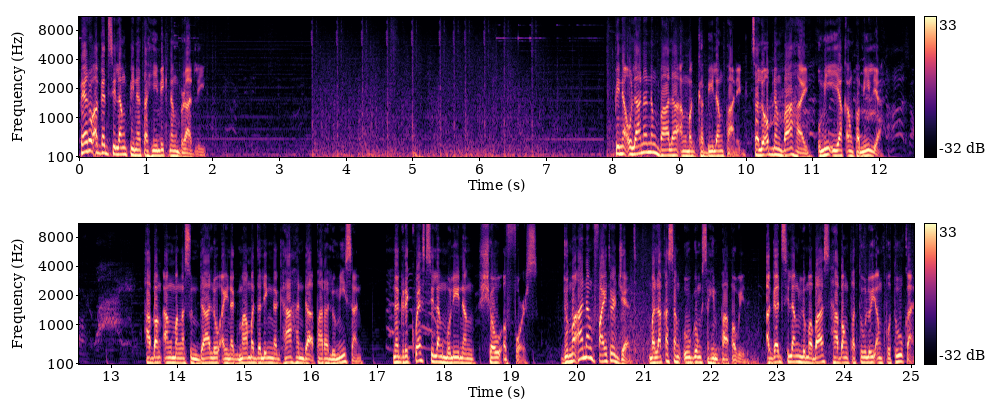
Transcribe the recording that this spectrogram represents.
pero agad silang pinatahimik ng Bradley. Pinaulanan ng bala ang magkabilang panig. Sa loob ng bahay, umiiyak ang pamilya. Habang ang mga sundalo ay nagmamadaling naghahanda para lumisan, nag-request silang muli ng show of force. Dumaan ang fighter jet, malakas ang ugong sa himpapawid. Agad silang lumabas habang patuloy ang putukan,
